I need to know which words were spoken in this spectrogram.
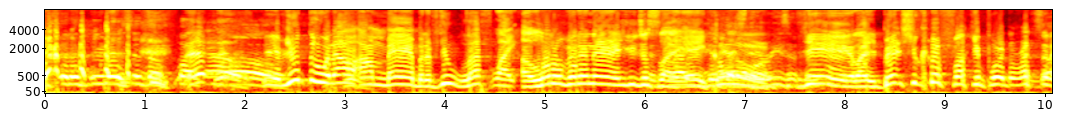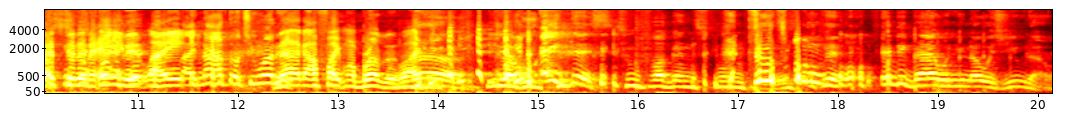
Should have threw that shit the fuck out. Yeah, if you threw it out, I'm mad. But if you left like a little bit in there and you just like, hey, come on, reason for yeah, like bitch, you could have fucking poured the rest of that shit in and ate it. Like, Like, nah, I thought you wanted now I gotta fight my brother. Like, You know, Who ate this? two fucking spoons. two spoonfuls. It'd be bad when you know it's you though,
